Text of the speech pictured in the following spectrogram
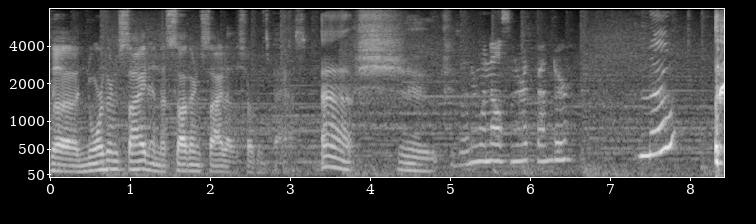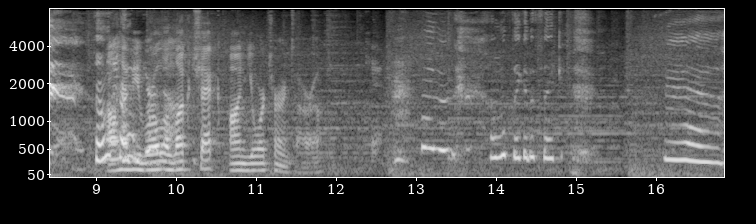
the northern side and the southern side of the Serpent's Pass. Oh, shoot. Is anyone else an earthbender? No. I'll have you you're roll a not. luck check on your turn, Taro. I'm thinking a second. Yeah.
